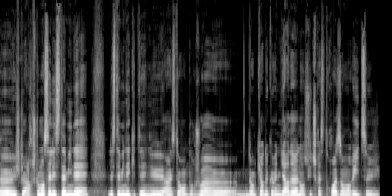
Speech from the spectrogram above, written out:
Euh, alors, je commence à l'Estaminet. L'Estaminet, qui était un restaurant bourgeois euh, dans le cœur de Covent Garden. Ensuite, je reste trois ans au Ritz et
